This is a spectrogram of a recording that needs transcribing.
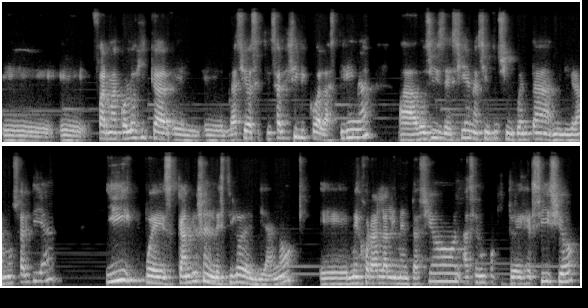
eh, eh, farmacológica, el, ácido acetil salicílico a la aspirina, a dosis de 100 a 150 miligramos al día, y pues cambios en el estilo de vida, ¿no? Eh, mejorar la alimentación, hacer un poquito de ejercicio.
